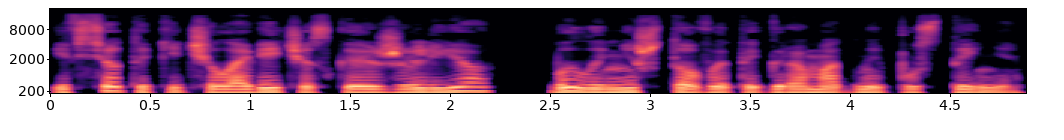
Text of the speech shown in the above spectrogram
И все-таки человеческое жилье было ничто в этой громадной пустыне.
